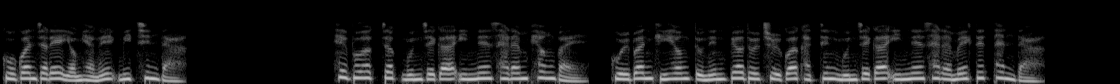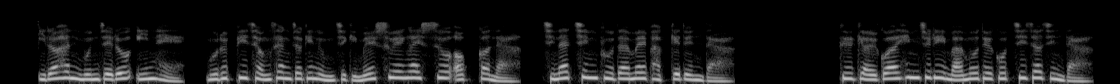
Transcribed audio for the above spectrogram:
고관절에 영향을 미친다. 해부학적 문제가 있는 사람 평발, 골반 기형 또는 뼈 돌출과 같은 문제가 있는 사람을 뜻한다. 이러한 문제로 인해 무릎이 정상적인 움직임을 수행할 수 없거나 지나친 부담을 받게 된다. 그 결과 힘줄이 마모되고 찢어진다.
